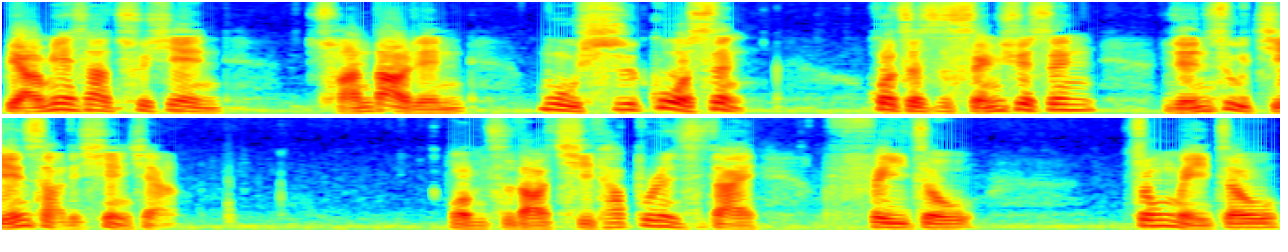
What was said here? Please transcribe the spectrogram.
表面上出现传道人、牧师过剩，或者是神学生人数减少的现象，我们知道其他不论是在。非洲、中美洲、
